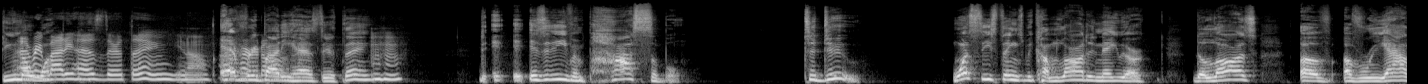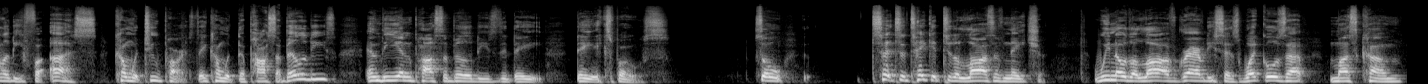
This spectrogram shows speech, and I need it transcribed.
Do you know everybody one? has their thing? You know, I've everybody has their thing. Mm-hmm. Is it even possible to do? Once these things become law, then they are the laws of of reality for us come with two parts. They come with the possibilities and the impossibilities that they they expose. So to, to take it to the laws of nature, we know the law of gravity says what goes up must come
